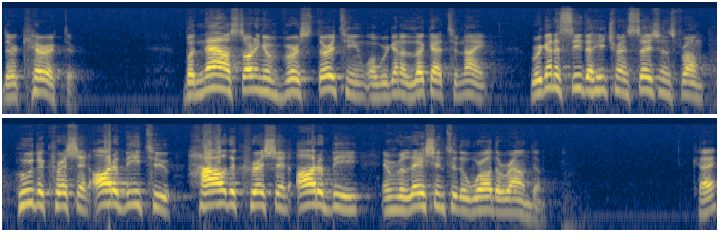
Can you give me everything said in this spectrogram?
their character. But now, starting in verse 13, what we're going to look at tonight, we're going to see that he transitions from who the Christian ought to be to how the Christian ought to be in relation to the world around them. Okay?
